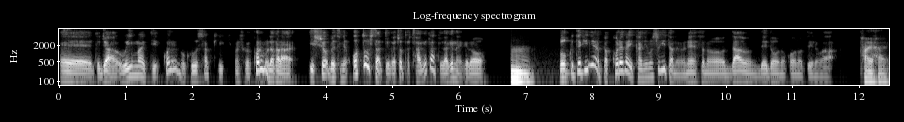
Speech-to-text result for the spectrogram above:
えっ、と、じゃあ、ウィンマイティ。これ僕さっき聞きましたけど、これもだから一緒別に落としたっていうかちょっと下げたってだけなんやけど、うん。僕的にはやっぱこれがいかにも過ぎたのよね。そのダウンでどうのこうのっていうのが。はいはい。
